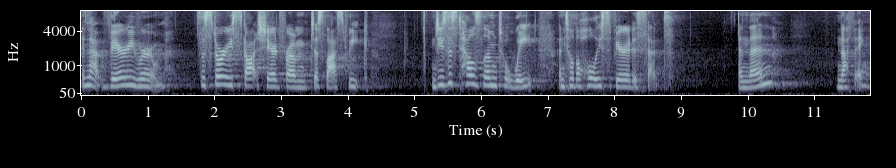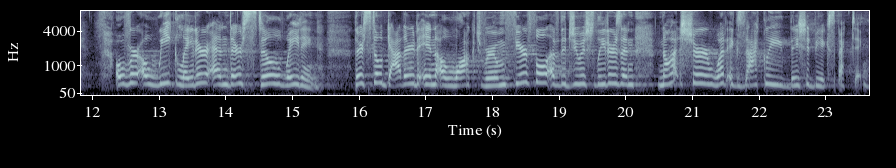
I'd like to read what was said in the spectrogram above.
in that very room. It's a story Scott shared from just last week. And Jesus tells them to wait until the Holy Spirit is sent. And then, nothing. Over a week later, and they're still waiting. They're still gathered in a locked room, fearful of the Jewish leaders and not sure what exactly they should be expecting.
